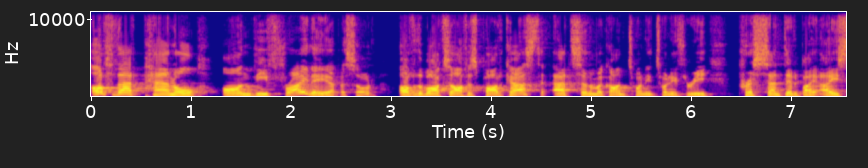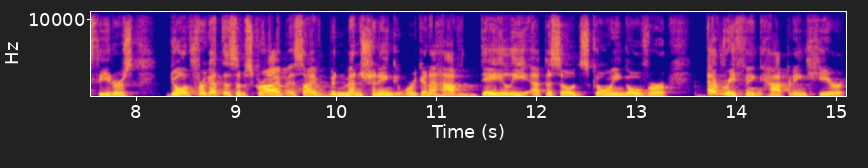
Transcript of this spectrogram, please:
of that panel on the Friday episode of the Box Office Podcast at CinemaCon 2023, presented by ICE Theaters. Don't forget to subscribe. As I've been mentioning, we're going to have daily episodes going over everything happening here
